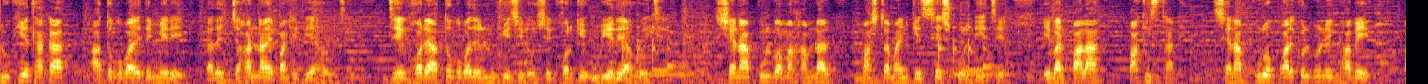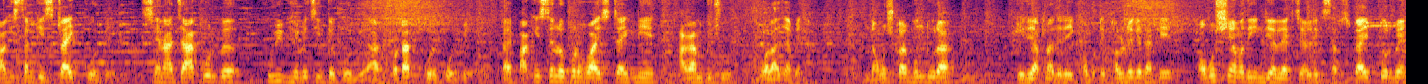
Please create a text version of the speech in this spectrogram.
লুকিয়ে থাকা আতঙ্কবাদীদের মেরে তাদের জাহান নামে পাঠিয়ে দেওয়া হয়েছে। যে ঘরে আতঙ্কবাদীরা লুকিয়েছিল, সে ঘরকে উড়িয়ে দেওয়া হয়েছে। সেনা পুলবামা হামলার মাস্টারমাইন্ডকে শেষ করে দিয়েছে। এবার পালা পাকিস্তানে। সেনা পুরো পরিকল্পনিকভাবে পাকিস্তানকে স্ট্রাইক করবে। সেনা যা করবে, খুবই ভেবেচিন্তে করবে আর হঠাৎ করে করবে। তাই পাকিস্তানের ওপর হওয়া স্ট্রাইক নিয়ে আগাম কিছু বলা যাবে না। নমস্কার বন্ধুরা, যদি আপনাদের এই খবরটি ভালো লেগে থাকে, অবশ্যই আমাদের ইন্ডিয়া লাইক চ্যানেলটিকে সাবস্ক্রাইব করবেন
